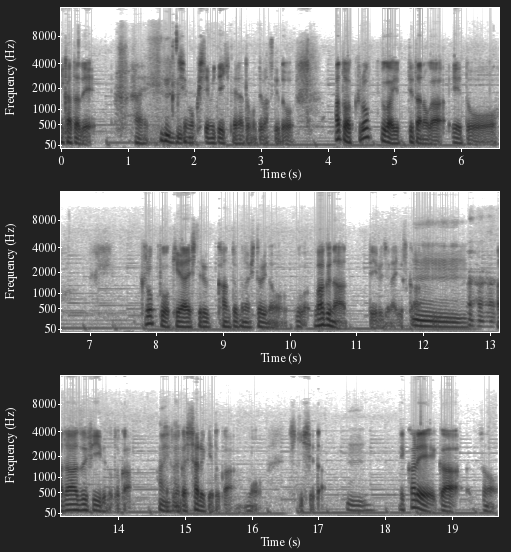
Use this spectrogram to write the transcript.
見方で、はい、注目して見ていきたいなと思ってますけど、あとはクロップが言ってたのが、えっ、と、クロップを敬愛してる監督の一人のワワグナーっているじゃないですか。うん。はいはいはいアダーズフィールドとか、はいはい。あとなんかシャルケとかも指揮してた。うん。で、彼が、その、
